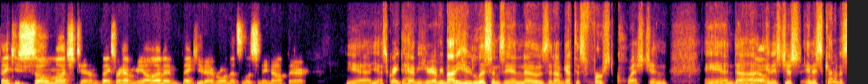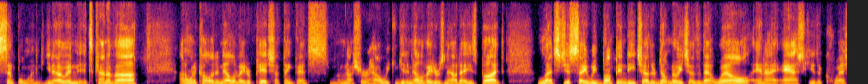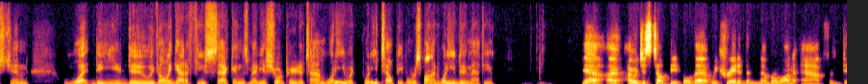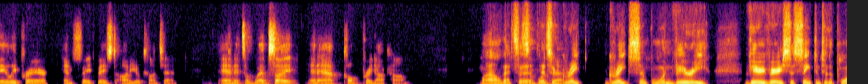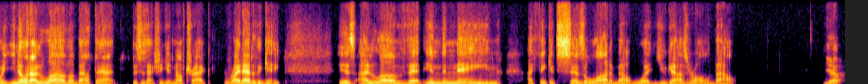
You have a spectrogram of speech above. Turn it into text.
Thank you so much, Tim. Thanks for having me on, and thank you to everyone that's listening out there. Yeah, yeah, it's great to have you here. Everybody who listens in knows that I've got this first question, and uh, and it's just and it's kind of a simple one, you know, and it's kind of a I don't want to call it an elevator pitch. I think that's I'm not sure how we can get in elevators nowadays, but let's just say we bump into each other, don't know each other that well, and I ask you the question what do you do? We've only got a few seconds maybe a short period of time. What do you what do you tell people? Respond. What do you do matthew? Yeah I, I would just tell people that we created the number one app for daily prayer and faith-based audio content. And it's a website and app called pray.com wow that's a simple that's a that. great great simple one very very very succinct and to the point. You know what i love about that? This is actually getting off track right out of the gate is I love that in the name, I think it says a lot about what you guys are all about. Yep,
